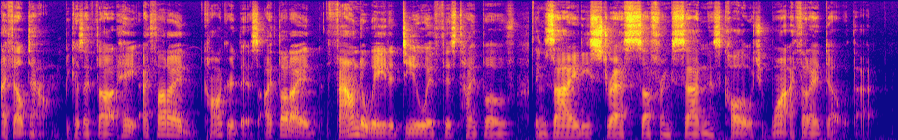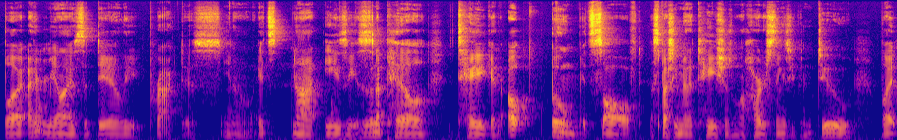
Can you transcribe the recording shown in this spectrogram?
I felt down because I thought, hey, I thought I had conquered this. I thought I had found a way to deal with this type of anxiety, stress, suffering, sadness, call it what you want. I thought I had dealt with that. But I didn't realize the daily practice. You know, it's not easy. This isn't a pill take and oh, boom, it's solved. Especially meditation is one of the hardest things you can do. But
